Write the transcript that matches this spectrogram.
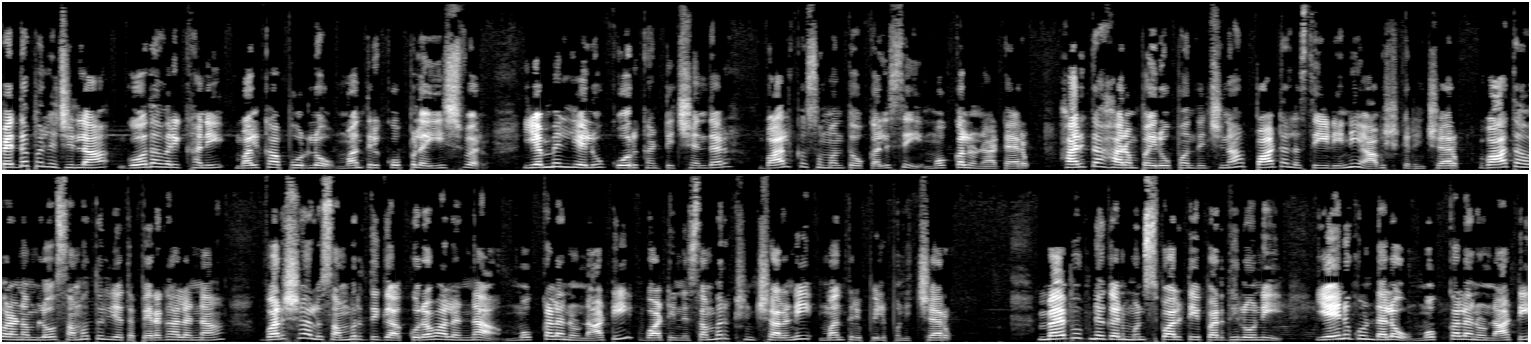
పెద్దపల్లి జిల్లా గోదావరి ఖని మల్కాపూర్లో మంత్రి కొప్పుల ఈశ్వర్ ఎమ్మెల్యేలు కోరుకంటి చందర్ బాల్క సుమన్తో కలిసి మొక్కలు నాటారు. హరితహారంపై రూపొందించిన పాటల సీడీని ఆవిష్కరించారు. వాతావరణంలో సమతుల్యత పెరగాలన్నా వర్షాలు సమృద్ధిగా కురవాలన్నా మొక్కలను నాటి వాటిని సంరక్షించాలని మంత్రి పిలుపునిచ్చారు. మహబూబ్నగర్ మున్సిపాలిటీ పరిధిలోని ఏనుగొండలో మొక్కలను నాటి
